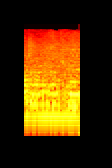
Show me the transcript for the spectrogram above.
Okay.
